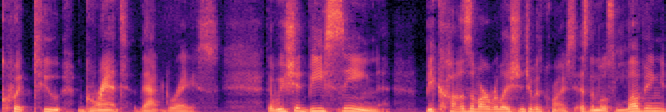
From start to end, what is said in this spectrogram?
quick to grant that grace. That we should be seen because of our relationship with Christ as the most loving,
